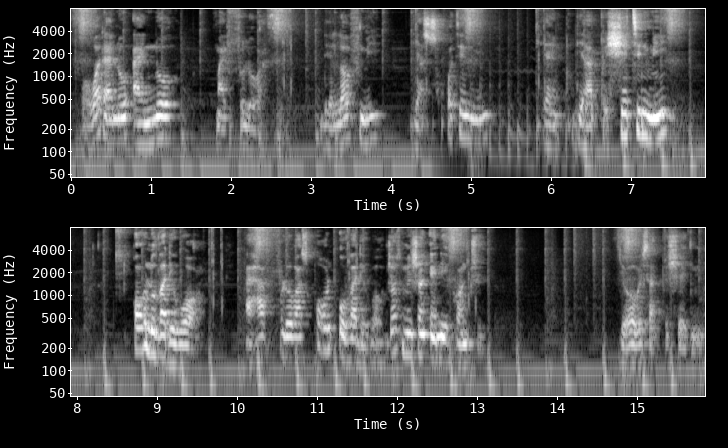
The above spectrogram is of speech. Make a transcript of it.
For what I know, I know my followers. They love me. They are supporting me. They are, they are appreciating me all over the world. I have followers all over the world. Just mention any country. They always appreciate me.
